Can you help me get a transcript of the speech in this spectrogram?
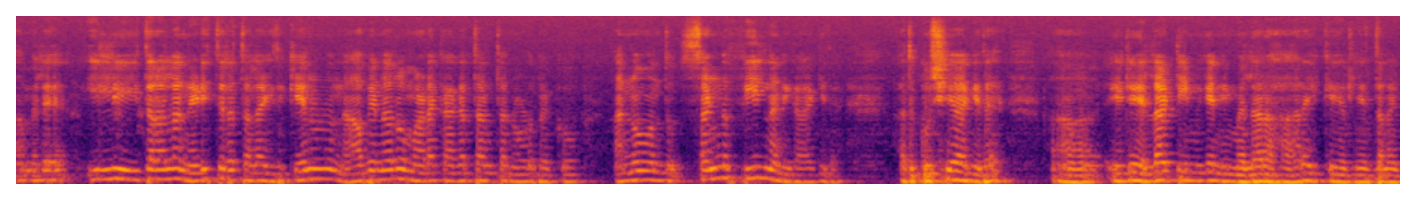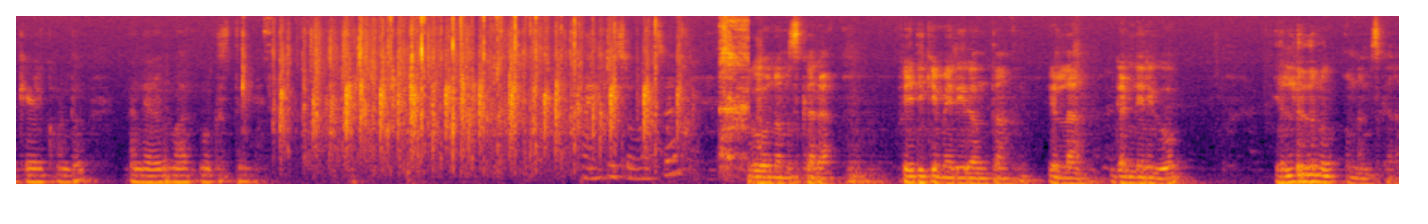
ಆಮೇಲೆ ಇಲ್ಲಿ ಈ ಥರ ಎಲ್ಲ ನಡೀತಿರುತ್ತಲ್ಲ ಇದಕ್ಕೇನೂ ನಾವೇನಾದ್ರು ಮಾಡೋಕ್ಕಾಗತ್ತಾ ಅಂತ ನೋಡಬೇಕು ಅನ್ನೋ ಒಂದು ಸಣ್ಣ ಫೀಲ್ ನನಗಾಗಿದೆ. ಅದು ಖುಷಿಯಾಗಿದೆ. ಇಡೀ ಎಲ್ಲ ಟೀಮ್ಗೆ ನಿಮ್ಮೆಲ್ಲರ ಹಾರೈಕೆ ಇರಲಿ ಅಂತ ನಾನು ಕೇಳಿಕೊಂಡು ನಾನು ಎರಡು ಮಾತು ಮುಗಿಸ್ತೀನಿ. Thank you so much sir ಎಲ್ರಿಗೂ ನಮಸ್ಕಾರ. ವೇದಿಕೆ ಮೇಲಿರೋಂಥ ಎಲ್ಲ ಗಣ್ಯರಿಗೂ ಎಲ್ರಿಗೂ ನಮಸ್ಕಾರ.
